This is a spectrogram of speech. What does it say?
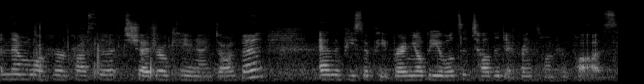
and then walk her across the Shedrow Canine Dog Mat and the piece of paper and you'll be able to tell the difference on her paws.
